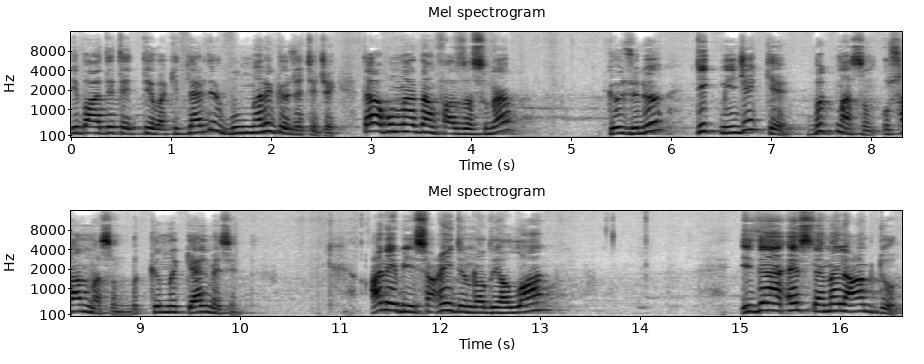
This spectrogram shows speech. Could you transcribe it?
ibadet ettiği vakitlerdir. Bunları gözetecek. Daha bunlardan fazlasına gözünü dikmeyecek ki bıkmasın, usanmasın, bıkkınlık gelmesin. An Ebi Sa'idin radıyallahu anh İza eslemel abdu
